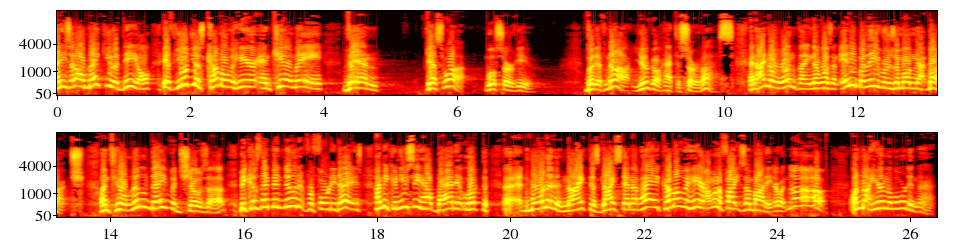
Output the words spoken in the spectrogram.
And he said, I'll make you a deal. If you'll just come over here and kill me, then guess what? We'll serve you. But if not, you're going to have to serve us. And I know one thing there wasn't any believers among that bunch until little David shows up because they've been doing it for 40 days. I mean, can you see how bad it looked at morning and night? This guy stand up, hey, come over here. I want to fight somebody. Everyone, no, I'm not hearing the Lord in that.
